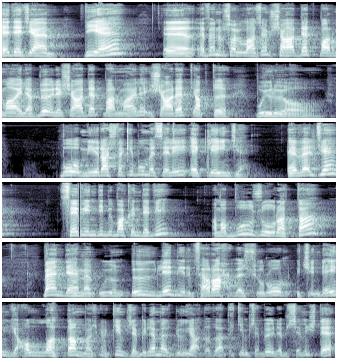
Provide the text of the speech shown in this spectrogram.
edeceğim diye e, Efendimiz sallallahu aleyhi ve sellem şehadet parmağıyla böyle şehadet parmağıyla işaret yaptı buyuruyor. Bu Miraç'taki bu meseleyi ekleyince evvelce sevindi bir bakın dedi ama bu zuhuratta ben de hemen uyun öyle bir ferah ve sürur içindeyim ki Allah'tan başka kimse bilemez dünyada zaten kimse böyle bir sevinç de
